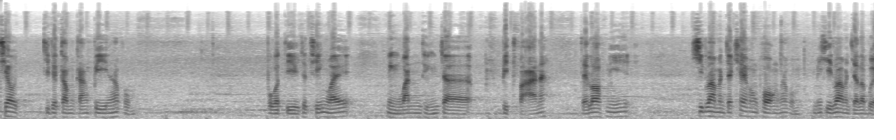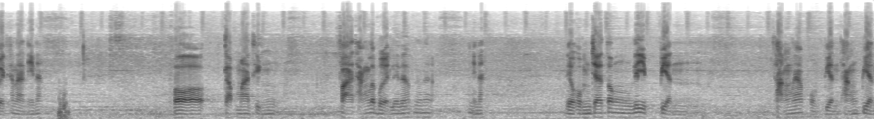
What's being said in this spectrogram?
เที่ยวกิจกรรมกลางปีนะครับผม ปกติจะทิ้งไว้หนึ่งวันถึงจะปิดฝานะ แต่รอบนี้คิดว่ามันจะแค่พองๆนะผม ไม่คิดว่ามันจะระเบิดขนาดนี้นะ พอกลับมาถึงฝาถังระเบิดเลยนะครับนะนี่นะ เดี๋ยวผมจะต้องรีบเปลี่ยนถังนะครับผมเปลี่ยนถังเปลี่ยน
